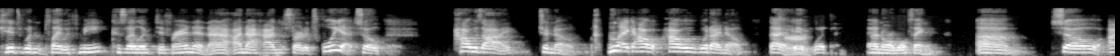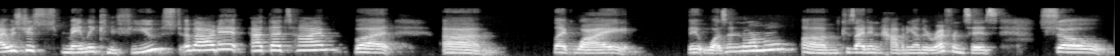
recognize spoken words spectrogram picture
kids wouldn't play with me because I looked different, and I, and I hadn't started school yet. So how was I to know? like how how would I know? that sure. it wasn't a normal thing. Um, so I was just mainly confused about it at that time, but um, like why it wasn't normal because um, I didn't have any other references. So,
